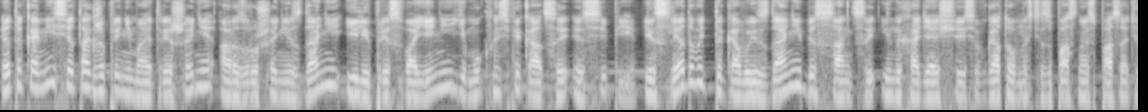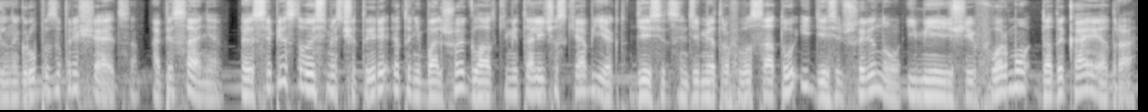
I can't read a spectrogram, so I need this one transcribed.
Эта комиссия также принимает решение о разрушении зданий или присвоении ему классификации SCP. Исследовать таковые здания без санкций и находящиеся в готовности запасной спасательной группы запрещается. Описание. SCP-184 – это небольшой гладкий металлический объект, 10 см в высоту и 10 в ширину, имеющий форму додекаэдра.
